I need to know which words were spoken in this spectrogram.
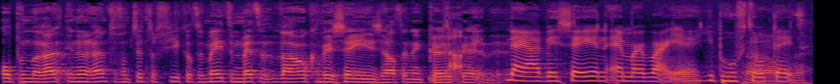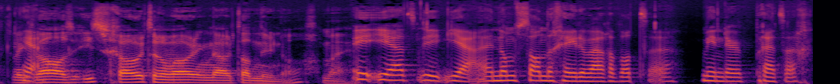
Op een, in een ruimte van 20 vierkante meter, met, waar ook een wc in zat en een keuken. Nou, nou ja, wc en emmer waar je je behoefte nou, op deed. Klinkt ja. wel als iets grotere woningnood dan nu nog. Maar... Ja, ja, en de omstandigheden waren wat uh, minder prettig.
